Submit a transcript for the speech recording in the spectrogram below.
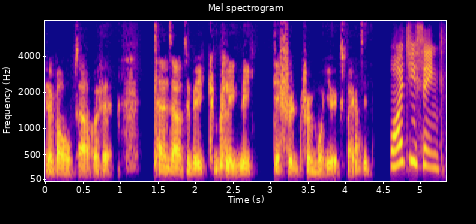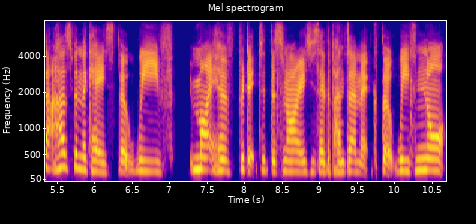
evolves out of it turns out to be completely different from what you expected. Why do you think that has been the case that we've might have predicted the scenarios you say the pandemic, but we've not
